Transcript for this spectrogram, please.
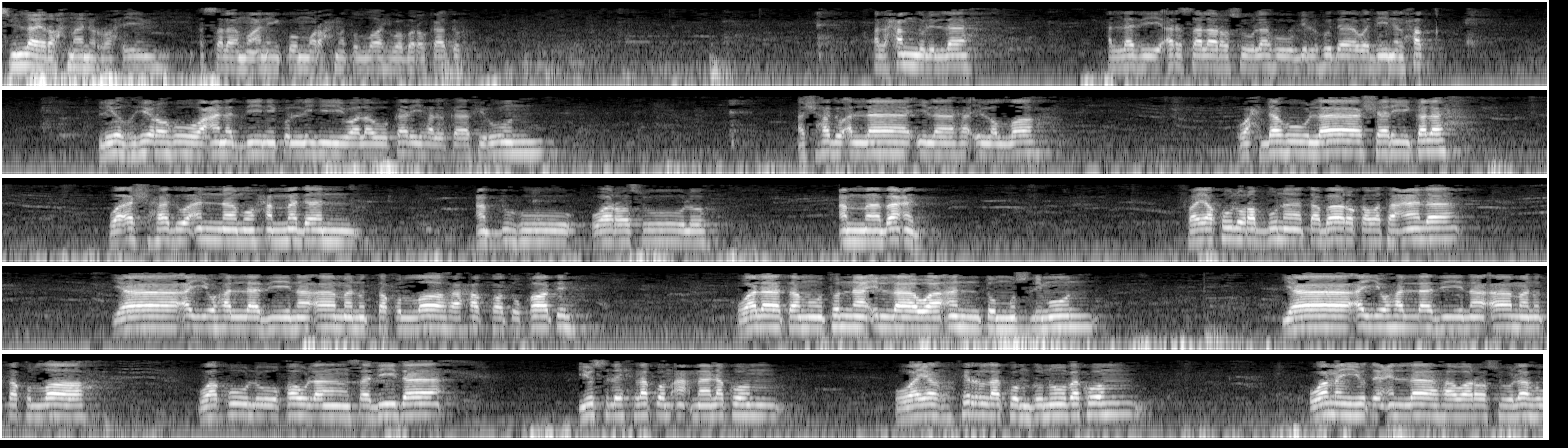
بسم الله الرحمن الرحيم. السلام عليكم ورحمة الله وبركاته. الحمد لله الذي أرسل رسوله بالهدى ودين الحق ليظهره عن الدين كله ولو كره الكافرون. أشهد أن لا إله إلا الله وحده لا شريك له وأشهد أن محمدا عبده ورسوله. أما بعد فيقول ربنا تبارك وتعالى يا أيها الذين آمنوا اتقوا الله حق تقاته ولا تموتن إلا وأنتم مسلمون. يا أيها الذين آمنوا اتقوا الله وقولوا قولا سديدا يصلح لكم أعمالكم ويغفر لكم ذنوبكم ومن يطع الله ورسوله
